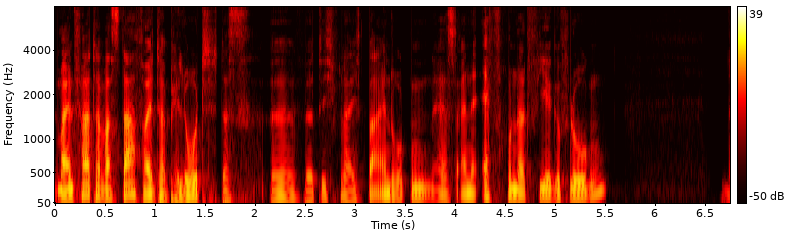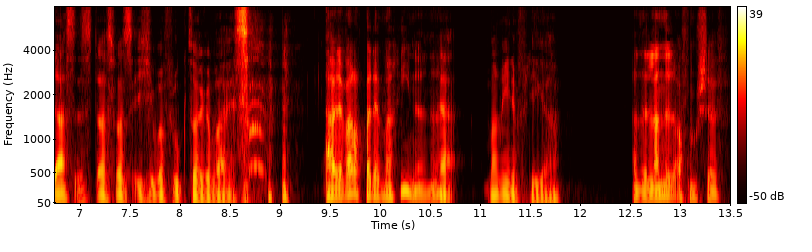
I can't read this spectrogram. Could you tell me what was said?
mein Vater war Starfighter-Pilot. Das äh, wird dich vielleicht beeindrucken. Er ist eine F-104 geflogen. Das ist das, was ich über Flugzeuge weiß. Aber der war doch bei der Marine, ne? Ja, Marineflieger. Also landet auf dem Schiff.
